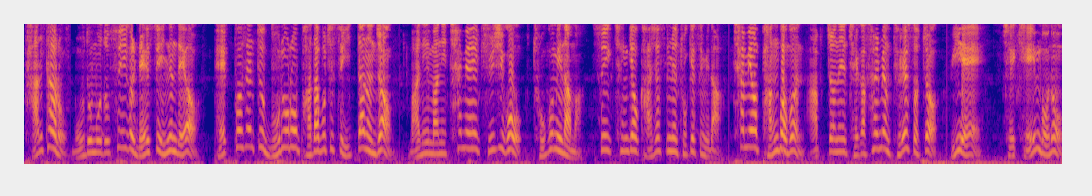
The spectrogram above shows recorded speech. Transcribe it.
단타로 모두 모두 수익을 낼 수 있는데요. 100% 무료로 받아보실 수 있다는 점 많이 많이 참여해 주시고 조금이나마 수익 챙겨 가셨으면 좋겠습니다. 참여 방법은 앞전에 제가 설명드렸었죠. 위에 제 개인 번호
